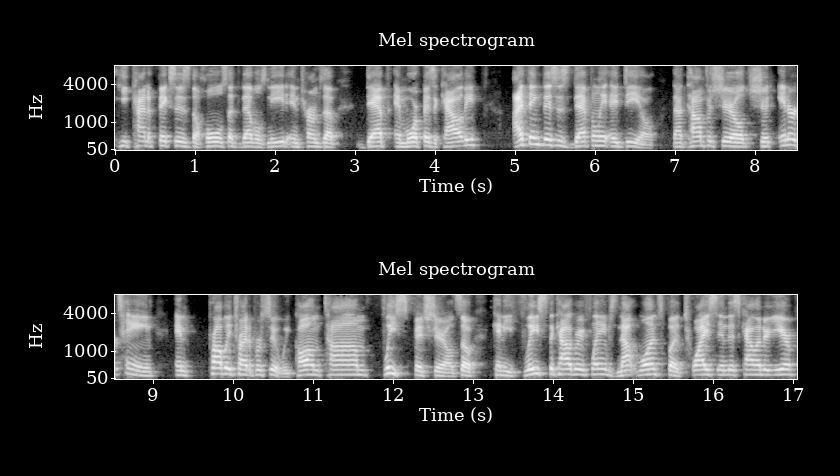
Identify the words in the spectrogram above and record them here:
he kind of fixes the holes that the Devils need in terms of depth and more physicality, I think this is definitely a deal that Tom Fitzgerald should entertain and probably try to pursue. We call him Tom Fleece Fitzgerald. So, can he fleece the Calgary Flames not once, but twice in this calendar year?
